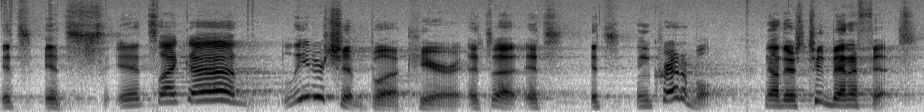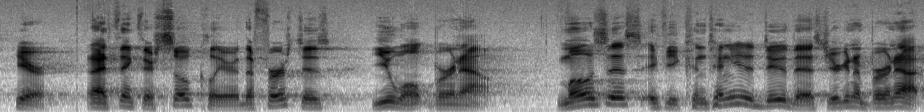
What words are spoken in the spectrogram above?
it's, it's, it's like a leadership book here. It's, a, it's, it's incredible. Now, there's two benefits here, and I think they're so clear. The first is you won't burn out. Moses, if you continue to do this, you're going to burn out.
